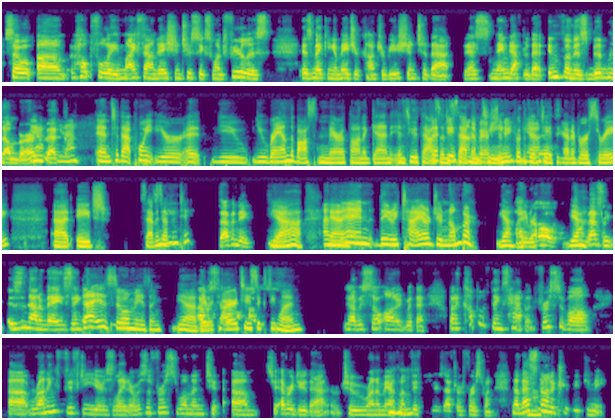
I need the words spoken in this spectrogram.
So um, hopefully, my foundation two six one fearless is making a major contribution to that. It's named after that infamous bib number. Yeah, that yeah. And to that point, you're at, you you ran the Boston Marathon again in 2017 for the 50th anniversary at age 70. 70. 70. Yeah. yeah. And, and, then they retired your number. Yeah. I know. Yeah. That's isn't that amazing? That is so amazing. Yeah. They retired so, 261. I was so honored with that. But a couple of things happened. First of all, uh, running 50 years later, I was the first woman to um, to ever do that, or to run a marathon mm-hmm. 50 years after her first one. Now, that's yeah. not a tribute to me.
